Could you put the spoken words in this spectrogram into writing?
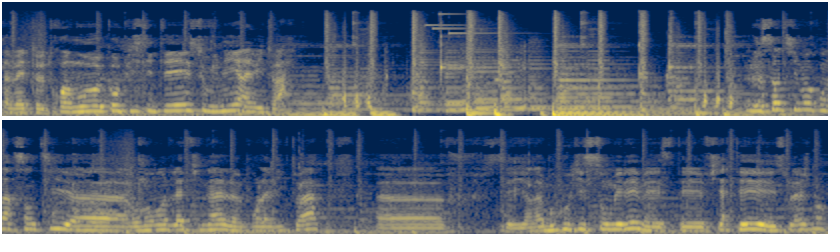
Ça va être trois mots, complicité, souvenir et victoire. Le sentiment qu'on a ressenti euh, au moment de la finale pour la victoire, euh, il y en a beaucoup qui se sont mêlés, mais c'était fierté et soulagement.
